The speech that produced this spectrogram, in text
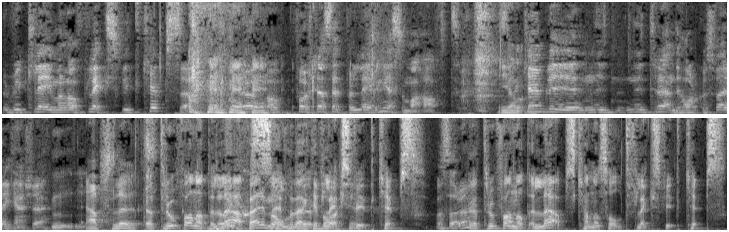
reclaimen av Flexfit-kepsen. det är första sett på länge som har haft. Så Ja. det kan ju bli en ny, ny trend i Hardcore-Sverige kanske. mm. Absolut. Jag tror fan att Elapse sålde tillbaka. Flexfit keps. Vad sa du? Jag tror fan att Elapse kan ha sålt Flexfit keps.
